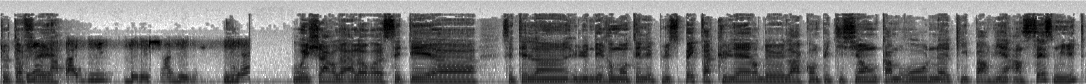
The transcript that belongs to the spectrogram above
Tout à fait. On n'a pas dit de les changer. Mais oui, Charles. Alors, euh, c'était euh, c'était l'une des remontées les plus spectaculaires de la compétition. Cameroun euh, qui parvient en 16 minutes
